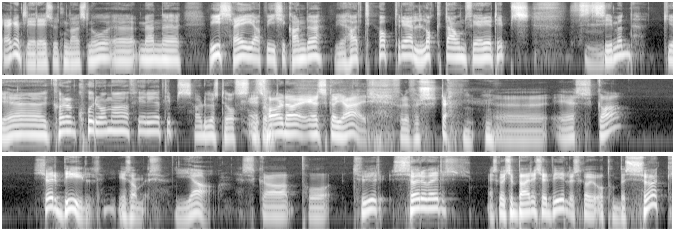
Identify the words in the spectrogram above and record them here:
egentlig reise utenlands nå, eh, men eh, vi sier at vi ikke kan det. Vi har topp tre lockdown-ferietips. Simen, hva hva koronaferietips har du til oss? Jeg tar det jeg skal gjøre, for det første. Eh, jeg skal kjøre bil i sommer. Ja. Jeg skal på tur sørover. Jeg skal ikke bare kjøre bil, jeg skal jo også på besøk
